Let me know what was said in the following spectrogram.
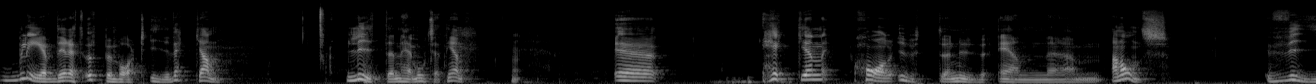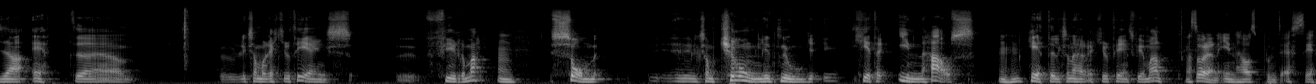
blev det rätt uppenbart i veckan. Lite den här motsättningen. Eh, häcken har ute nu en annons. Via ett eh, liksom rekryteringsfirma. Mm. Som liksom krångligt nog heter Inhouse. Mhm. Heter liksom den här rekryteringsfirman. Vad står den? Inhouse.se.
